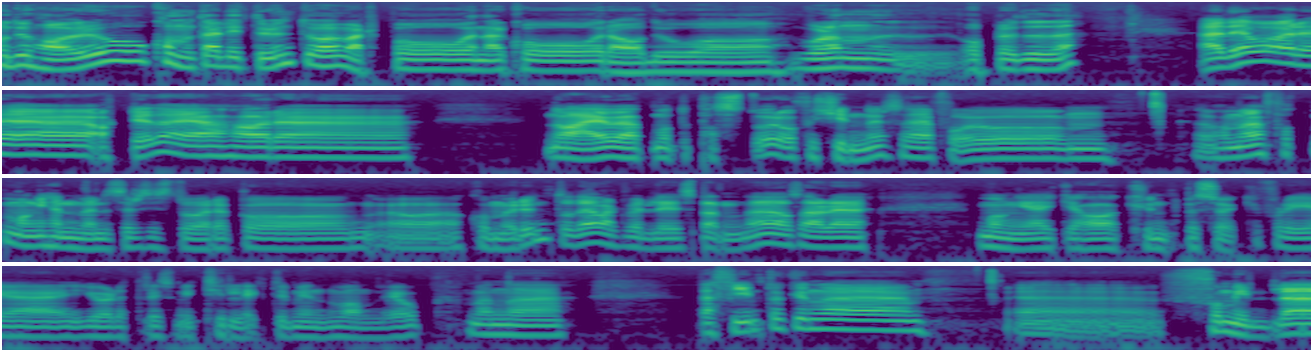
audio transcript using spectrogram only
Og du har jo kommet deg litt rundt. Du har jo vært på NRK radio og Hvordan opplevde du det? Nei, det var eh, artig, det. Jeg har eh, Nå er jo jeg på en måte pastor og forkynner, så jeg får jo mm, men jeg har fått mange henvendelser det siste året på å komme rundt, og det har vært veldig spennende. Og så er det mange jeg ikke har kunnet besøke, fordi jeg gjør dette liksom i tillegg til min vanlige jobb. Men uh, det er fint å kunne uh, formidle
